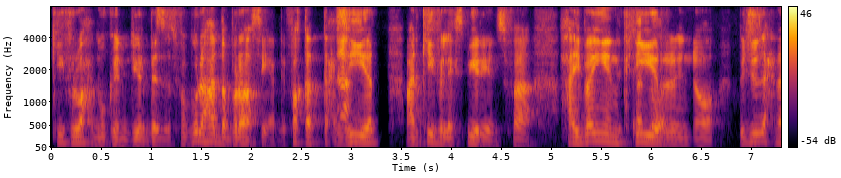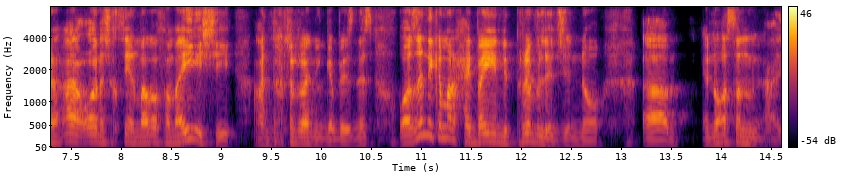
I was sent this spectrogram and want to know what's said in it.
كيف الواحد ممكن يدير business فبقول هذا براسي يعني فقط تحذير عن كيف ال experience فحيبين كثير إنه بجوز إحنا أنا أنا شخصيا ما بفهم أي شيء عن running business وأظن كمان حيبين ال privilege إنه آم، إنه أصلا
